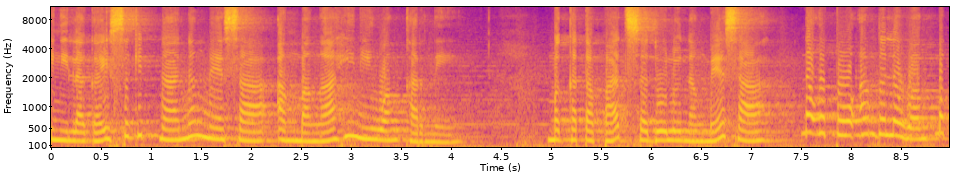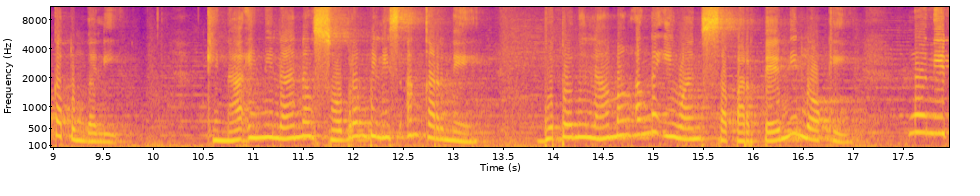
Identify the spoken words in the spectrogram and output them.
Inilagay sa gitna ng mesa ang mga hiniwang karne. Magkatapat sa dulo ng mesa, naupo ang dalawang magkatunggali. Kinain nila ng sobrang bilis ang karne. Buto na lamang ang naiwan sa parte ni Loki. Ngunit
